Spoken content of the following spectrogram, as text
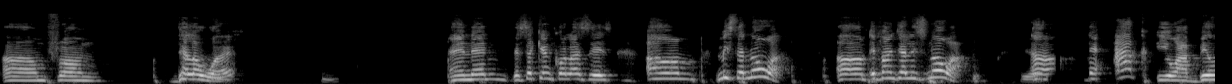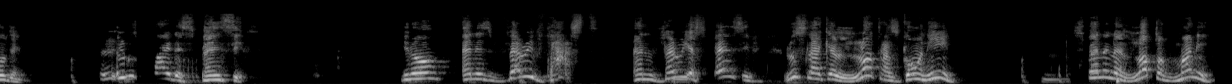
um, from Delaware. And then the second caller says, um, Mr. Noah, um, Evangelist Noah, Yeah. uh, the ark you are building, it looks quite expensive. You know, and it's very vast and very expensive. Looks like a lot has gone in, Mm. spending a lot of money.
